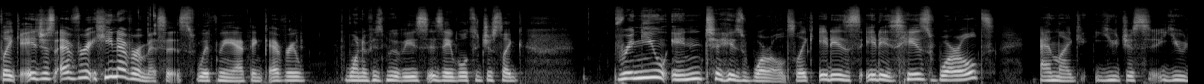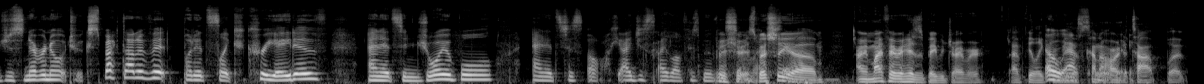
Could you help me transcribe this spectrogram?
like it. Just every he never misses with me. I think every one of his movies is able to just like bring you into his world. Like it is, it is his world, and like you just you just never know what to expect out of it. But it's like creative, and it's enjoyable, and it's just oh, I just I love his movies for so sure. much, Especially, so. um, I mean, my favorite is Baby Driver. I feel like Oh, me that's kind of hard to top, but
